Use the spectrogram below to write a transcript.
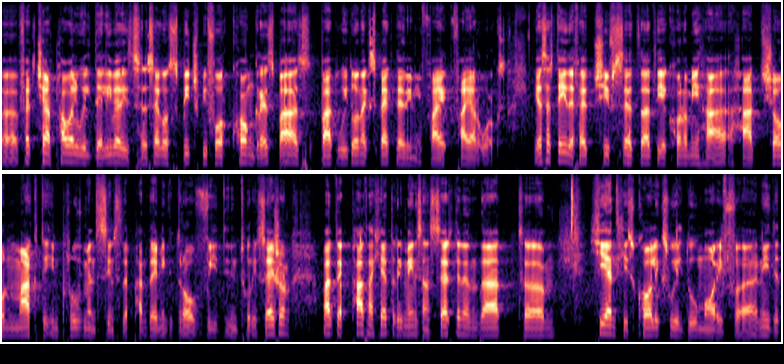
uh, Fed Chair Powell will deliver its uh, second speech before Congress, but, but we don't expect any fi fireworks. Yesterday, the Fed chief said that the economy ha had shown marked improvement since the pandemic drove it into recession, but the path ahead remains uncertain and that um, he and his colleagues will do more if uh, needed.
